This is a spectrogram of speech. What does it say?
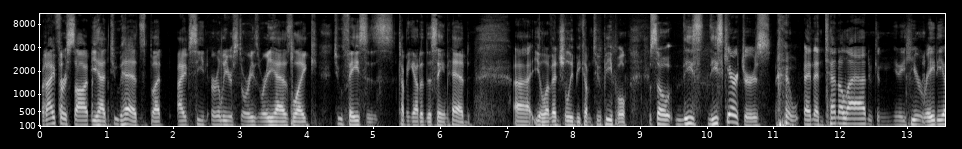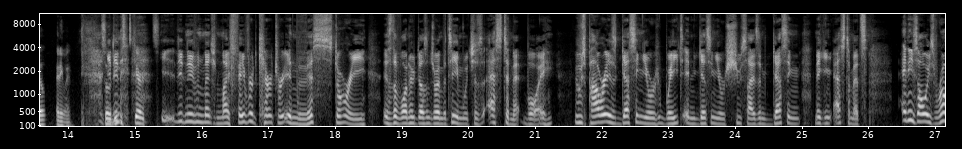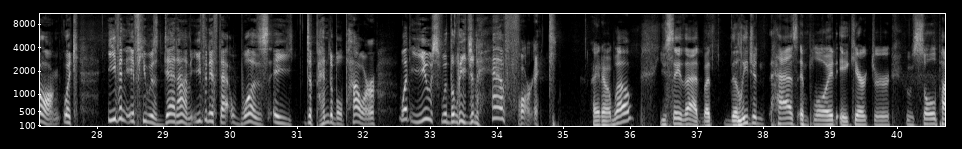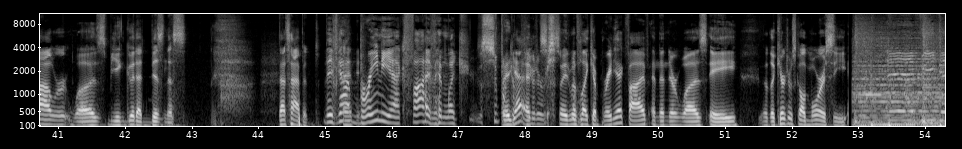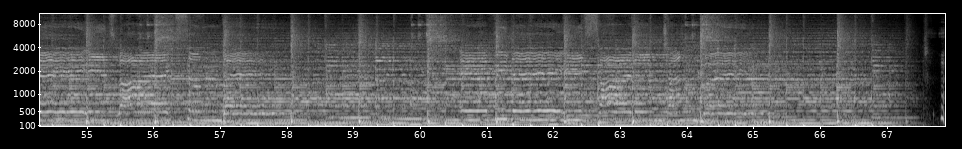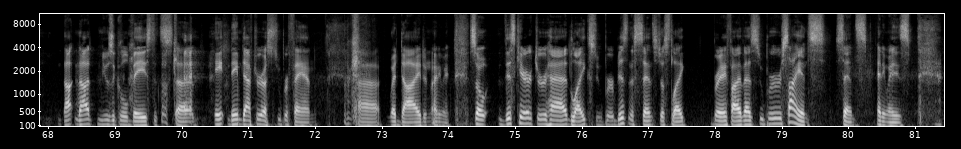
when I first saw him, he had two heads, but I've seen earlier stories where he has like two faces coming out of the same head. Uh, you'll eventually become two people. So these these characters, an antenna lad who can you know, hear radio. Anyway, so You didn't, characters. you didn't even mention my favorite character in this story is the one who doesn't join the team, which is Estimate Boy, whose power is guessing your weight and guessing your shoe size and guessing, making estimates, and he's always wrong. Like, even if he was dead on, even if that was a dependable power, what use would the Legion have for it? I know. Well, you say that, but the Legion has employed a character whose sole power was being good at business. That's happened. They've got And- Brainiac 5 and like supercomputers. yeah, so it was like a Brainiac Five, and then there was a the character was called Morrissey, not not musical based. It's uh, a- named after a super fan uh, who had died. And anyway, so this character had like super business sense, just like Brainiac Five has super science sense. Anyways,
